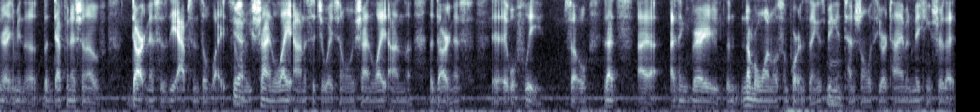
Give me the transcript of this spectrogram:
Right? I mean, the the definition of darkness is the absence of light. So Yeah. when we shine light on a situation, when we shine light on the, the darkness, it, it will flee. So that's I, I think very the number one most important thing is being Mhm. intentional with your time and making sure that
